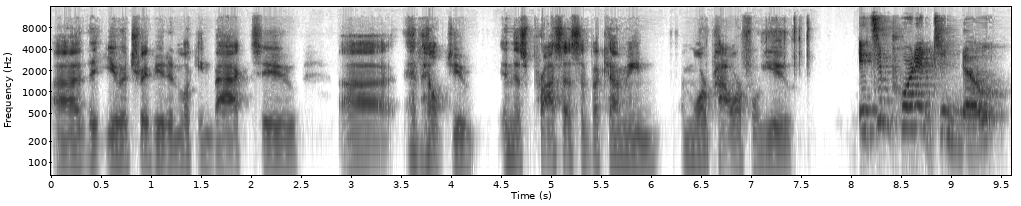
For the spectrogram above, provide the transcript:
uh, that you attribute in looking back to uh, have helped you in this process of becoming a more powerful you? It's important to note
